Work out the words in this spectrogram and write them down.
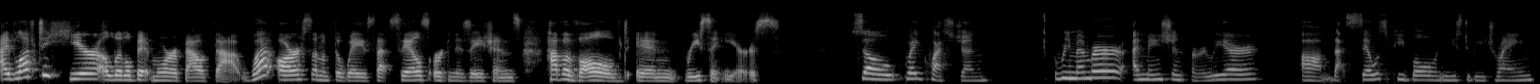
I'd love to hear a little bit more about that. What are some of the ways that sales organizations have evolved in recent years? So, great question. Remember, I mentioned earlier um, that salespeople needs to be trained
